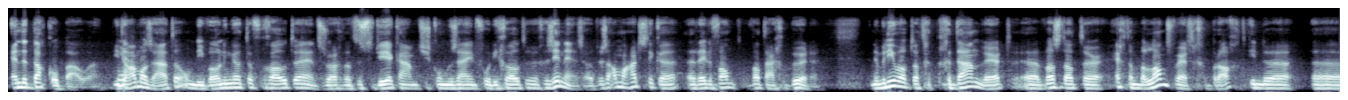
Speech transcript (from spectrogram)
en de dak opbouwen. Die ja. er allemaal zaten om die woningen te vergroten. En te zorgen dat er studeerkamertjes konden zijn voor die grotere gezinnen en zo. Dus allemaal hartstikke relevant wat daar gebeurde. En de manier waarop dat gedaan werd, uh, was dat er echt een balans werd gebracht in de, uh,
